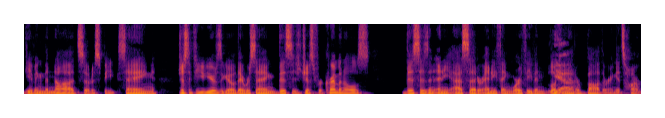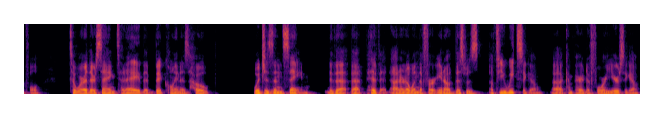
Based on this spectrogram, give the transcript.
giving the nod, so to speak, saying just a few years ago they were saying this is just for criminals this isn't any asset or anything worth even looking yeah. at or bothering. It's harmful. To where they're saying today that Bitcoin is hope, which is insane. That that pivot. I don't know when the first, you know, this was a few weeks ago uh, compared to four years ago.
